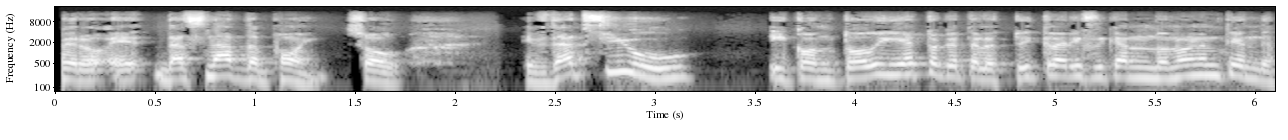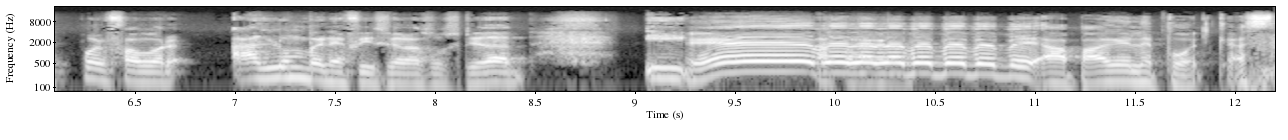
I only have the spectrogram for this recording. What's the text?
pero eh, that's not the point. So, if that's you, y con todo y esto que te lo estoy clarificando, no lo entiendes, por favor, hazle un beneficio a la sociedad. Y eh, apague el podcast.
